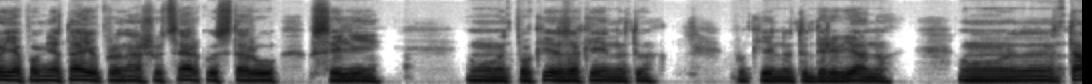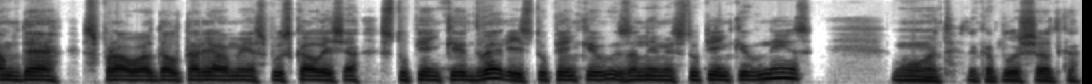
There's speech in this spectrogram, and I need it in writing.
що я пам'ятаю про нашу церкву стару в селі. От, поки закинуту, покинуту дерев'яну. Там, де справа від алтаря ми спускалися ступеньки двері, ступеньки за ними ступеньки вниз. От, така площадка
